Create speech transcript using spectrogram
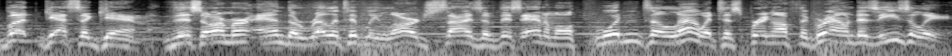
but guess again. This armor and the relatively large size of this animal wouldn't allow it to spring off the ground as easily.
